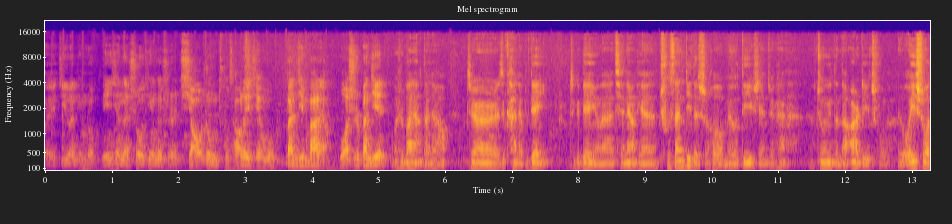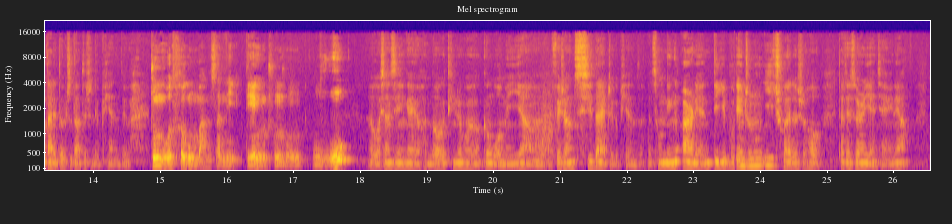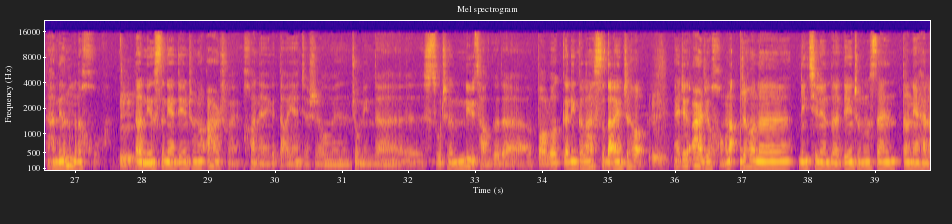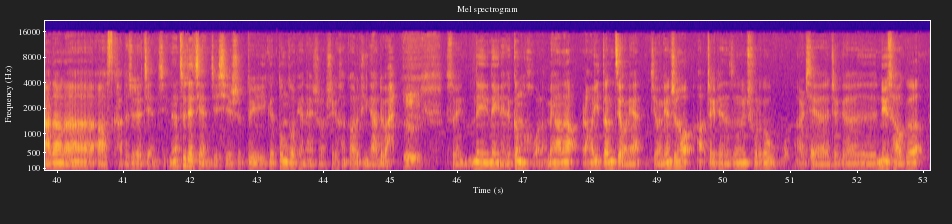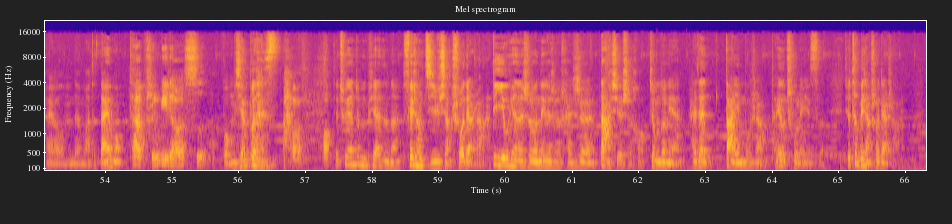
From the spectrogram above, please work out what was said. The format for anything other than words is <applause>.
各位极端听众，您现在收听的是小众吐槽类节目《半斤八两》，我是半斤。我是八两，大家好。这儿就看了一部电影，这个电影呢，前两天出三 D 的时候没有第一时间去看，终于等到二 D 出了。我一说大家都知道这是哪部片子，对吧？中国特供版的三 D《谍影重重五》。呃，我相信应该有很多听众朋友跟我们一样，非常期待这个片子。从零二年第一部《谍影重重一》出来的时候，大家虽然眼前一亮，但还没有那么的火。嗯，到零四年《谍影重重二》出来，换了一个导演，就是我们著名的俗称“绿草哥”的保罗·格林格拉斯导演之后，嗯，哎，这个二就红了。之后呢，零七年的《谍影重重三》当年还拿到了奥斯卡的最佳剪辑。那最佳剪辑其实是对于一个动作片来说是一个很高的评价，对吧？嗯，所以那那一年就更火了。没想到，然后一等九年，九年之后啊，这个片子终于出了个五，而且这个绿草哥还有我们的马特·戴蒙，他屏蔽掉了四啊。不，我们先不谈四。哦，好，就出现这么片子呢，非常急于想说点啥。第一部片的时候，那个时候还是大学时候，这么多年还在大荧幕上，他又出了一次，就特别想说点啥。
